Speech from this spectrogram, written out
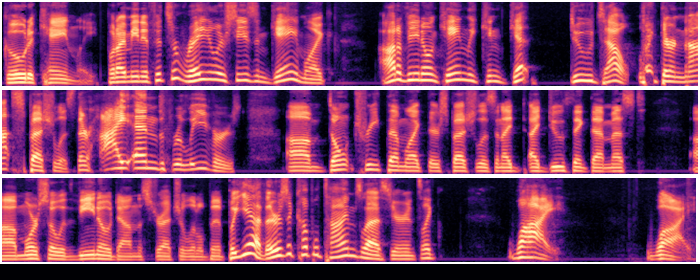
go to Kahnle. But I mean, if it's a regular season game, like Ottavino and Kahnle can get dudes out. Like they're not specialists. They're high end relievers. Um, don't treat them like they're specialists. And I I do think that messed uh, more so with Vino down the stretch a little bit. But yeah, there's a couple times last year, and it's like, why? Why?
